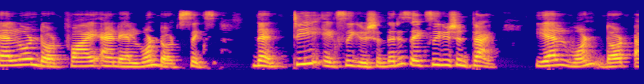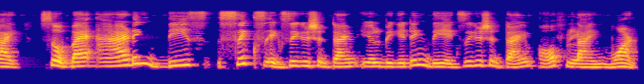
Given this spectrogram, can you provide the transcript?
L1.5 and L1.6. Then T execution that is execution time L1.i. So by adding these 6 execution time you will be getting the execution time of line 1.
